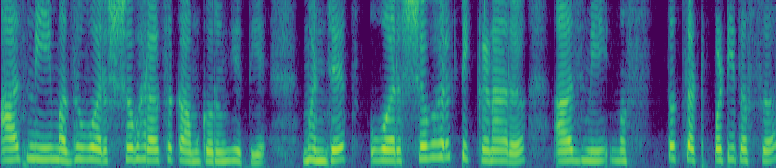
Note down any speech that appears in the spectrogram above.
आज मी माझं वर्षभराचं काम करून घेते म्हणजेच वर्षभर टिकणारं आज मी मस्त चटपटीत असं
